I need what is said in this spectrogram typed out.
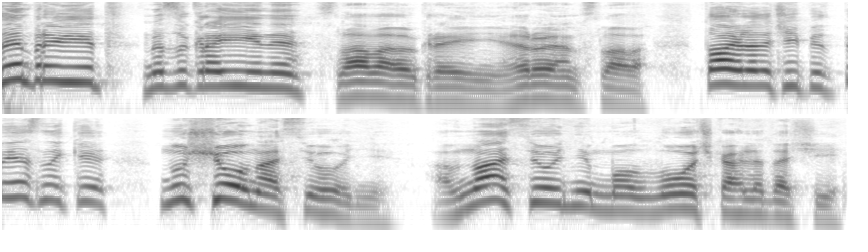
Всім привіт! Ми з України. Слава Україні! Героям слава! Та глядачі підписники. Ну що в нас сьогодні? А в нас сьогодні молочка глядачі.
